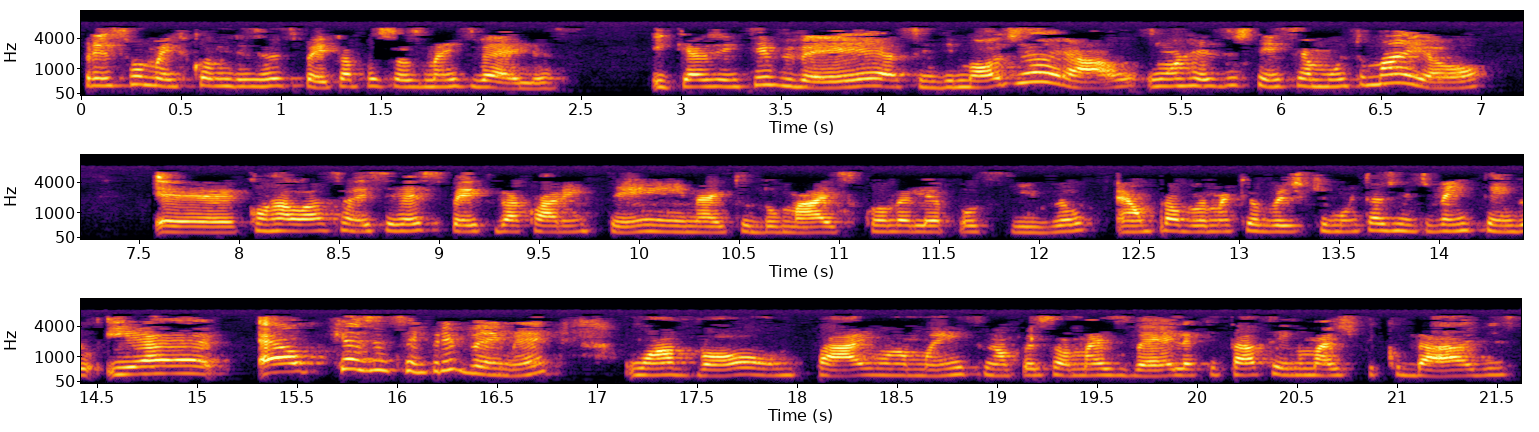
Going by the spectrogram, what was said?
principalmente quando diz respeito a pessoas mais velhas. E que a gente vê, assim, de modo geral, uma resistência muito maior é, com relação a esse respeito da quarentena e tudo mais, quando ele é possível, é um problema que eu vejo que muita gente vem tendo. E é, é algo que a gente sempre vê, né? Uma avó, um pai, uma mãe, enfim, uma pessoa mais velha que está tendo mais dificuldades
